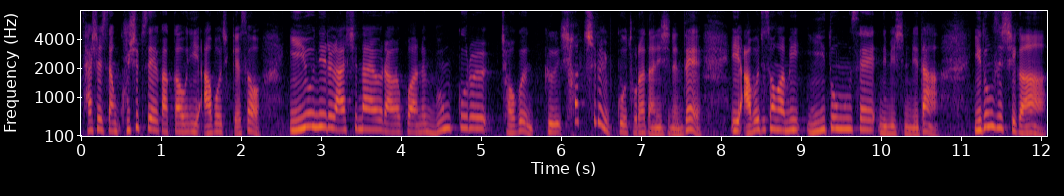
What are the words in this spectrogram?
사실상 90세에 가까운 이 아버지께서 이윤희를 아시나요라고 하는 문구를 적은 그 셔츠를 입고 돌아다니시는데 이 아버지 성함이 이동세 님이십니다. 이동세 씨가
